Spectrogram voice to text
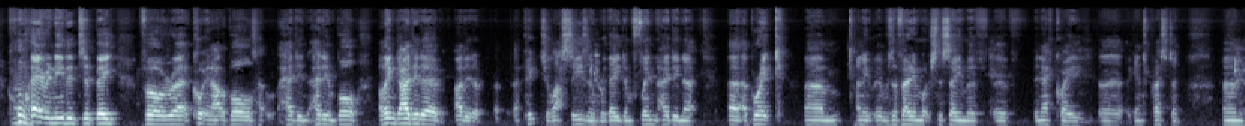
where he needed to be. for uh, cutting out the balls, heading heading ball. I think I did a I did a, a picture last season with Aden Flint heading a a break, um, and it, it, was a very much the same of, of Ihiekwe uh, against Preston. Um,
